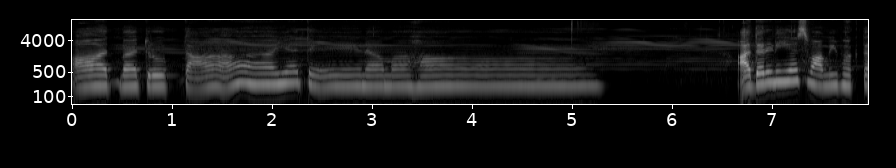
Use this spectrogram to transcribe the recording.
आत्मतृप्ताय ते नमः। आदरणीय स्वामी भक्त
